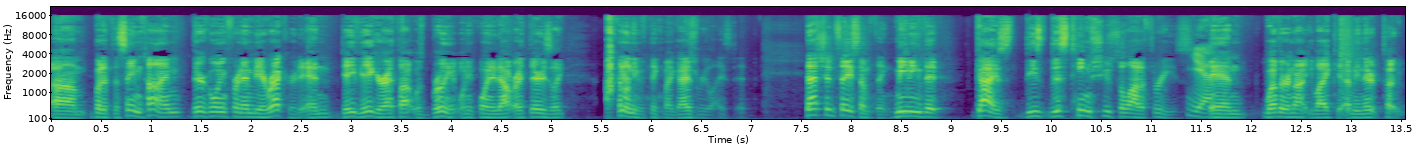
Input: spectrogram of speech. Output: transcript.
Um, but at the same time, they're going for an NBA record. And Dave Joerger, I thought, was brilliant when he pointed out right there. He's like, I don't even think my guys realized it. That should say something, meaning that guys, these this team shoots a lot of threes. Yeah. And whether or not you like it, I mean, they're t-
